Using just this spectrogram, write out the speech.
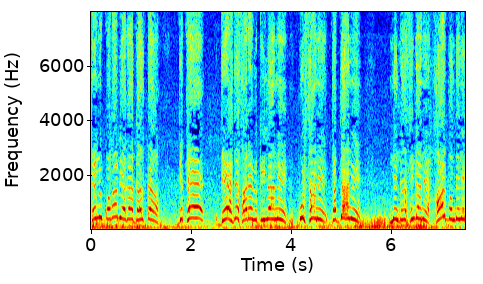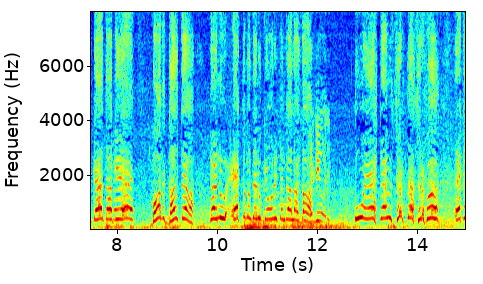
ਤੈਨੂੰ ਪਤਾ ਵੀ ਹੈਗਾ ਗਲਤ ਆ। ਜਿੱਥੇ ਦੇਸ਼ ਦੇ ਸਾਰੇ ਵਕੀਲਾਂ ਨੇ ਪੁਲਿਸਾਂ ਨੇ ਜੱਜਾਂ ਨੇ ਨਿੰਗਾ ਸਿੰਘਾਂ ਨੇ ਹਰ ਬੰਦੇ ਨੇ ਕਹਿਤਾ ਕਿ ਇਹ ਬਹੁਤ ਗਲਤ ਆ। ਤੈਨੂੰ ਇੱਕ ਬੰਦੇ ਨੂੰ ਕਿਉਂ ਨਹੀਂ ਚੰਗਾ ਲੱਗਦਾ? ਤੂੰ ਇਸ ਟਾਈਮ ਸਿਰਫ ਤੇ ਸਿਰਫ ਇੱਕ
